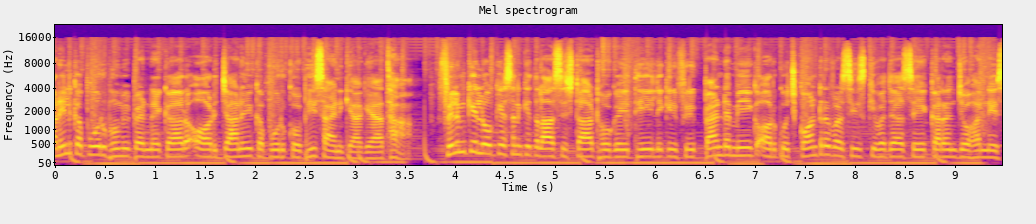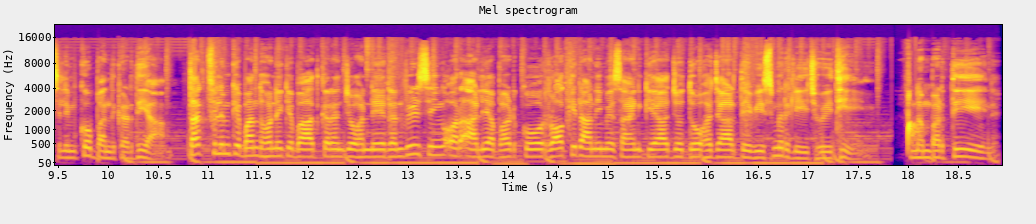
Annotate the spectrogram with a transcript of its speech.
अनिल कपूर भूमि पेडनेकर और जानवी कपूर को भी साइन किया गया था। फ़िल्म के लोकेशन की तलाश स्टार्ट हो गई थी, लेकिन फिर पैंडेमिक और कुछ कंट्रोवर्सीज की वजह से करण जौहर ने इस फ़िल्म को बंद कर दिया। तख्त फ़िल्म के बंद होने के बाद करण जौहर ने रणवीर सिंह और आलिया भट्ट को रॉकी रानी में साइन किया, जो 2023 में रिलीज़ हुई थी। नंबर तीन,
